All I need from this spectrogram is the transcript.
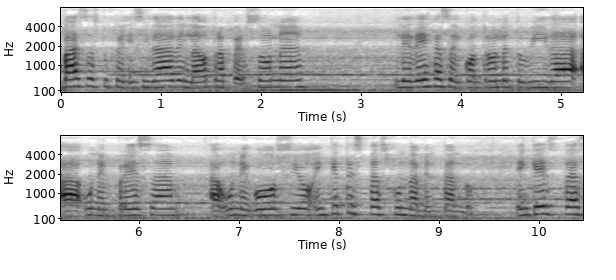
basas tu felicidad en la otra persona, le dejas el control de tu vida a una empresa, a un negocio, ¿en qué te estás fundamentando? ¿En qué estás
